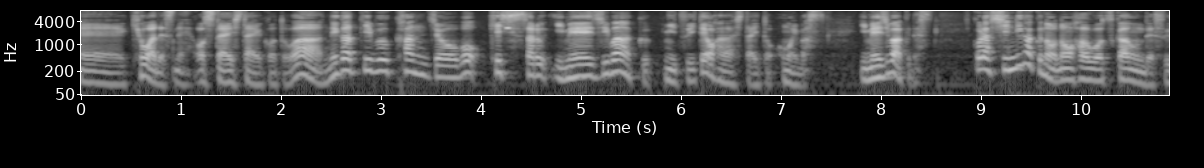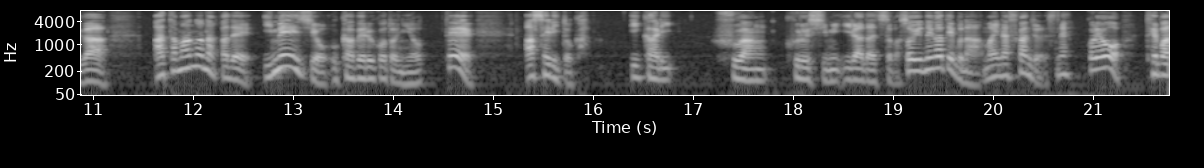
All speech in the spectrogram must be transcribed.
えー、今日はですねお伝えしたいことはネガティブ感情を消し去るイメージワークについてお話したいと思います。イメージワークです。これは心理学のノウハウを使うんですが頭の中でイメージを浮かべることによって焦りとか怒り不安苦しみ苛立ちとかそういうネガティブなマイナス感情ですね。これを手放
